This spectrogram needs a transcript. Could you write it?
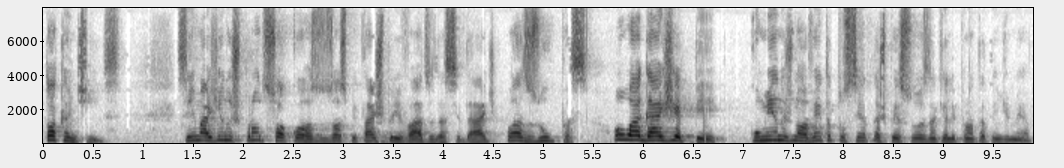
Tocantins. Você imagina os prontos-socorros dos hospitais privados da cidade, ou as UPAs, ou o HGP, com menos 90% das pessoas naquele pronto atendimento.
